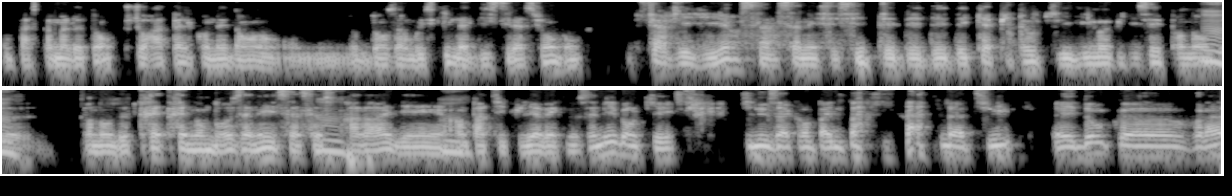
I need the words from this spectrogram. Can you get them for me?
on passe pas mal de temps. Je te rappelle qu'on est dans, dans un whisky de la distillation, donc faire vieillir, ça, ça nécessite des, des, des capitaux qui immobilisés pendant mmh. de, pendant de très très nombreuses années. Ça, ça se mmh. travaille et mmh. en particulier avec nos amis banquiers qui nous accompagnent pas là-dessus. Et donc euh, voilà,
